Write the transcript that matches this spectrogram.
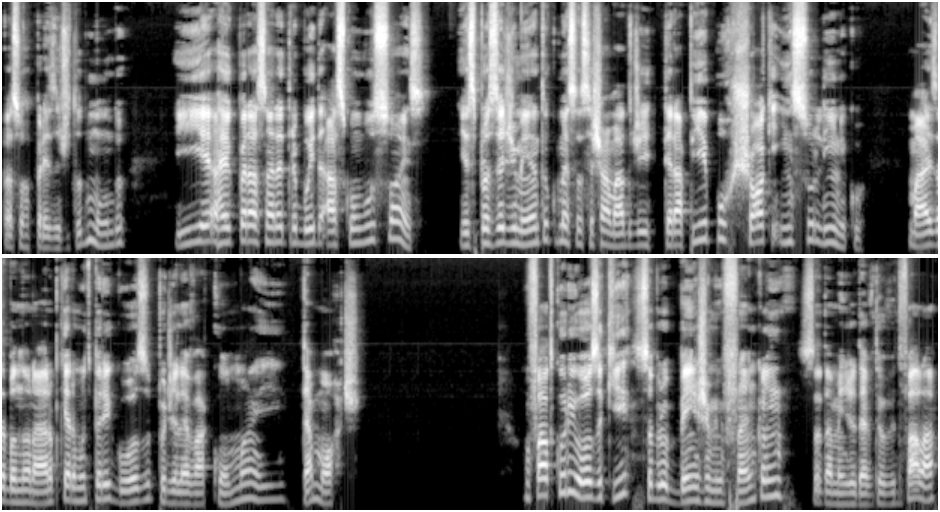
para surpresa de todo mundo, e a recuperação era atribuída às convulsões. E esse procedimento começou a ser chamado de terapia por choque insulínico, mas abandonaram porque era muito perigoso, podia levar a coma e até a morte. Um fato curioso aqui sobre o Benjamin Franklin, você também já deve ter ouvido falar.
